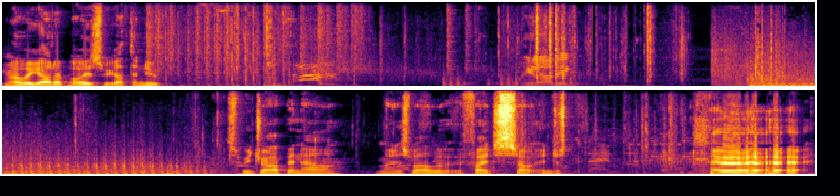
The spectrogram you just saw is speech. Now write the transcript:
Well, we got it, boys. We got the nuke. Reloading. So we drop it now. Might as well if I just so and just. There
